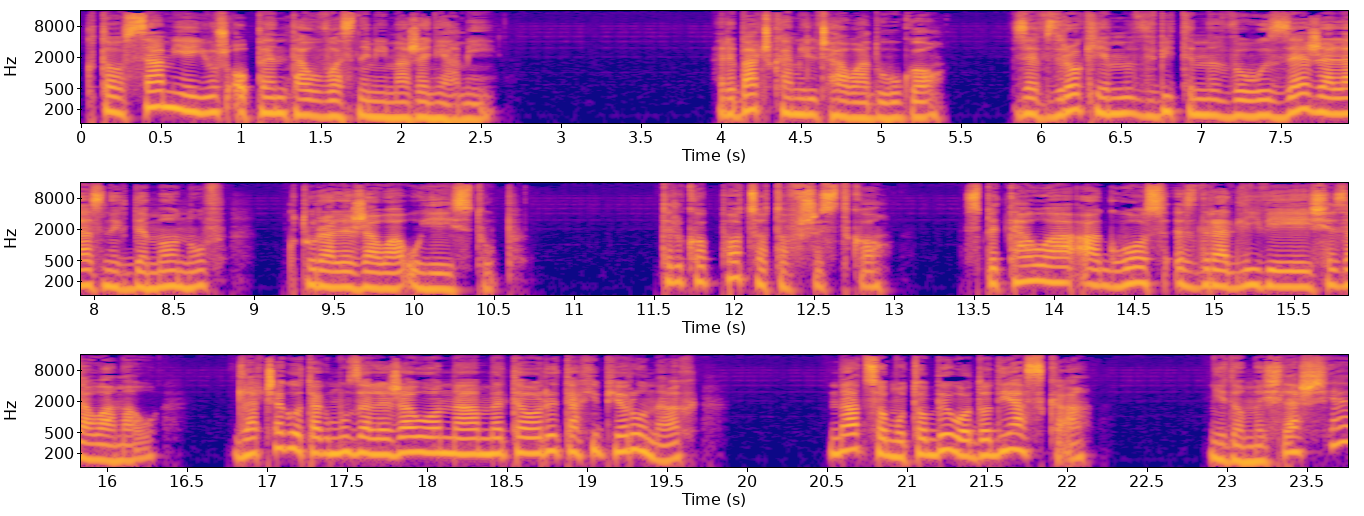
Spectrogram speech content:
kto sam je już opętał własnymi marzeniami. Rybaczka milczała długo, ze wzrokiem wbitym w łzę żelaznych demonów, która leżała u jej stóp. Tylko po co to wszystko? Spytała, a głos zdradliwie jej się załamał. Dlaczego tak mu zależało na meteorytach i piorunach? Na co mu to było do diaska? Nie domyślasz się?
